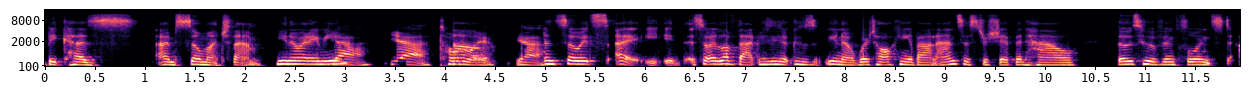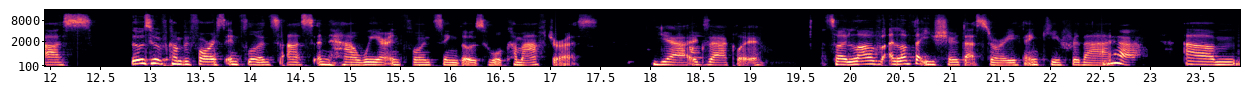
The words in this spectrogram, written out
because I'm so much them. You know what I mean? Yeah. Yeah, totally. Um, yeah. And so it's I it, so I love that because you know, we're talking about ancestorship and how those who have influenced us those who have come before us influence us and how we are influencing those who will come after us. Yeah, um, exactly so I love I love that you shared that story. Thank you for that. Yeah. Um,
